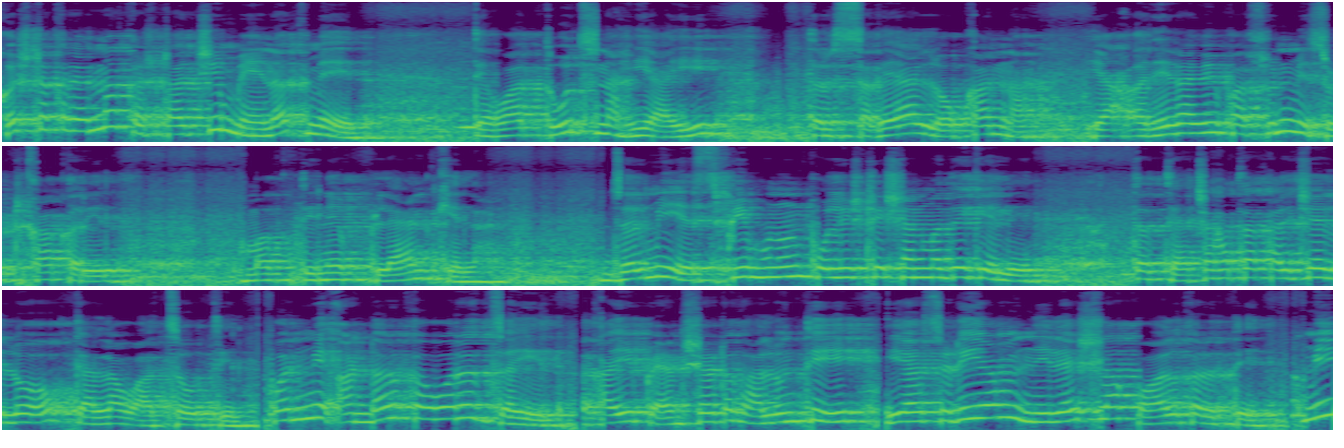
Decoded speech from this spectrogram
कष्टकऱ्यांना कष्टाची मेहनत मिळेल. तेव्हा तूच नाही आई. तर सगळ्या लोकांना या अरेरावीपासून मी सुटका करेल. मग तिने प्लॅन केला. जर मी एस पी म्हणून पोलीस स्टेशनमध्ये गेले तर त्याच्या हाताखालचे लोक त्याला वाचवतील. पण मी अंडर कव्हरच जाईल. काही पॅन्ट शर्ट घालून ती एस डी एम निलेशला कॉल करते. मी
